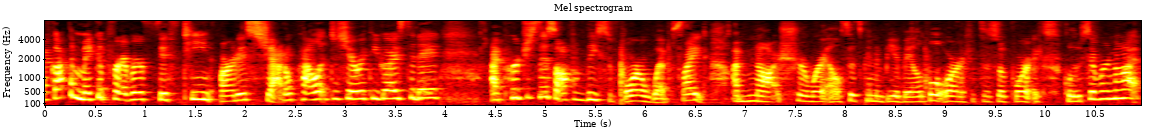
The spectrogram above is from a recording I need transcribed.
I've got the Makeup Forever 15 Artist Shadow Palette to share with you guys today. I purchased this off of the Sephora website. I'm not sure where else it's going to be available or if it's a Sephora exclusive or not.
